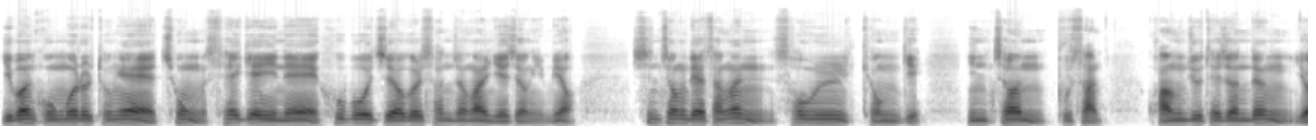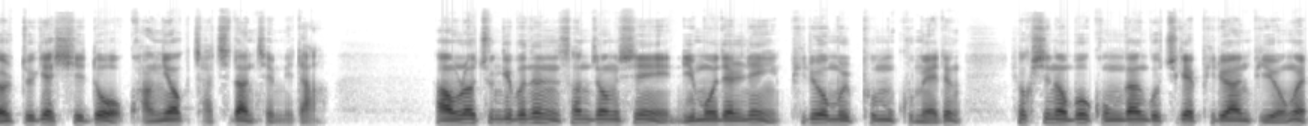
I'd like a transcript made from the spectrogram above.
이번 공모를 통해 총 3개 이내의 후보 지역을 선정할 예정이며 신청 대상은 서울, 경기, 인천, 부산, 광주, 대전 등 12개 시도 광역자치단체입니다. 아울러 중기부는 선정 시 리모델링, 필요 물품 구매 등 혁신허브 공간 구축에 필요한 비용을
